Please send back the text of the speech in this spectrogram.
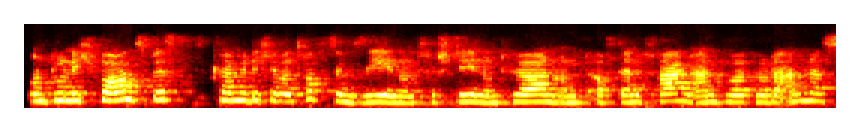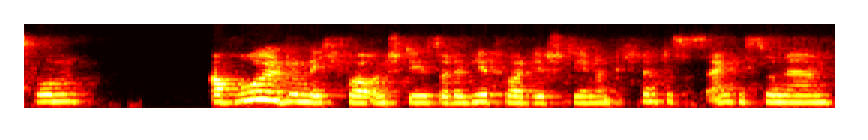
und du nicht vor uns bist, können wir dich aber trotzdem sehen und verstehen und hören und auf deine Fragen antworten oder andersrum, obwohl du nicht vor uns stehst oder wir vor dir stehen. Und ich finde, das ist eigentlich so eine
